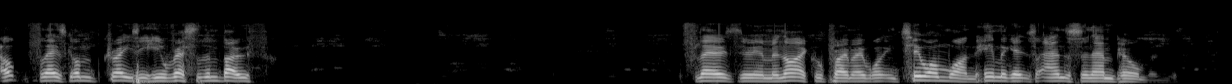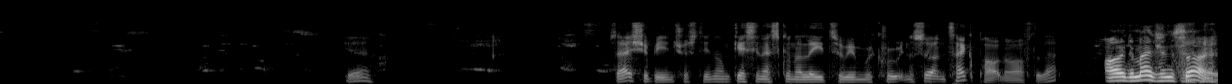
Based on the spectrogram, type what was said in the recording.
Oh, Flair's gone crazy. He'll wrestle them both. Flair is doing a maniacal promo wanting two on one, him against Anderson and Pillman. Yeah. So that should be interesting. I'm guessing that's going to lead to him recruiting a certain tag partner after that. I'd imagine so.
